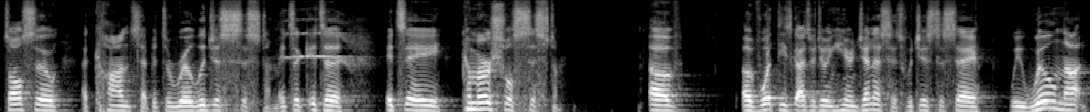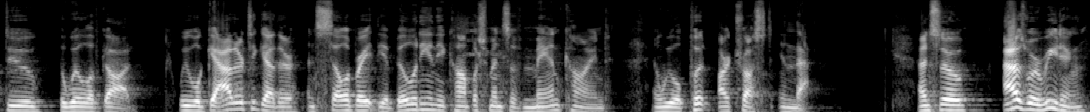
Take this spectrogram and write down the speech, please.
It's also a concept. It's a religious system. It's a, it's a, it's a commercial system of, of what these guys are doing here in Genesis, which is to say, we will not do the will of God. We will gather together and celebrate the ability and the accomplishments of mankind, and we will put our trust in that. And so, as we're reading,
